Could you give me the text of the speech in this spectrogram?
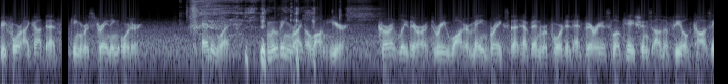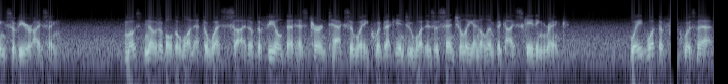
before I got that fucking restraining order. Anyway, moving right along here. Currently there are three water main breaks that have been reported at various locations on the field causing severe icing. Most notable the one at the west side of the field that has turned Taxiway Quebec into what is essentially an Olympic ice skating rink. Wait, what the f was that?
